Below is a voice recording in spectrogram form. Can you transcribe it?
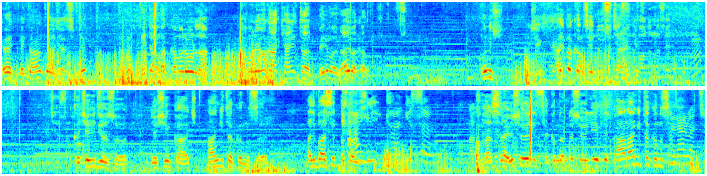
Evet Metehan'ı tanıyacağız şimdi. Metehan bak kamera orada. Kameraya bakarak kendini tanıt. Benim adım. Hadi bakalım. Konuş. Yüksek. Hadi bakalım seni duysun Kaçıncı herkes. sınıf olduğunu söyle. Kaçıncı sınıf Kaça gidiyorsun? Yaşın kaç? Hangi takımlısın? Hadi bahset bakalım. Hangi, söyle. Söyle. sırayla söyledi. Takımlarını da söyleyebilir. Kaan hangi takımlısın? Fenerbahçe.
